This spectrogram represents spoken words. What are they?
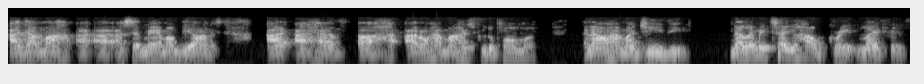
I got my I, I said, ma'am, I'm be honest. I, I have uh, I don't have my high school diploma and I don't have my GED. Now let me tell you how great life is.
